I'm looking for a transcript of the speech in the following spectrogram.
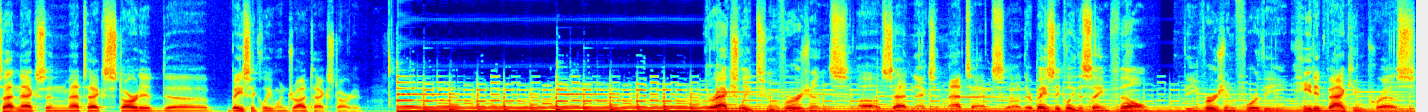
Satinex and Mattex started uh, basically when Drytac started. There are actually two versions of Satinex and Mattex. Uh, they're basically the same film. The version for the heated vacuum press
